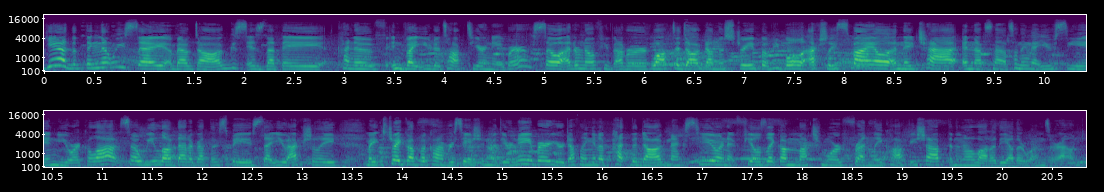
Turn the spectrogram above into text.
Yeah, the thing that we say about dogs is that they kind of invite you to talk to your neighbor. So I don't know if you've ever walked a dog down the street, but people actually smile and they chat, and that's not something that you see in New York a lot. So we love that about the space that you actually might strike up a conversation with your neighbor. You're definitely going to pet the dog next to you, and it feels like a much more friendly coffee shop than a lot of the other ones around.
